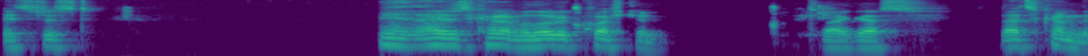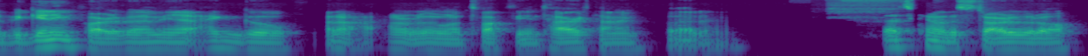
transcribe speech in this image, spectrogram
It's just man that is kind of a loaded question. So i guess that's kind of the beginning part of it. I mean i can go i don't, I don't really want to talk the entire time but uh, that's kind of the start of it all.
